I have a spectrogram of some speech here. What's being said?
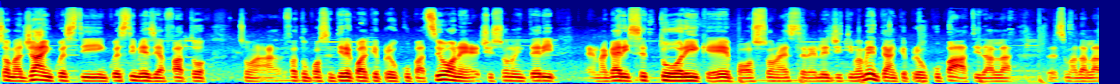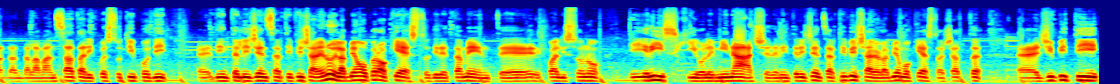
insomma, già in questi, in questi mesi ha fatto, insomma, ha fatto un po' sentire qualche preoccupazione, ci sono interi magari settori che possono essere legittimamente anche preoccupati dalla, insomma, dalla, da, dall'avanzata di questo tipo di, eh, di, intelligenza artificiale. Noi l'abbiamo però chiesto direttamente eh, quali sono i rischi o le minacce dell'intelligenza artificiale, l'abbiamo chiesto a chat eh, GPT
